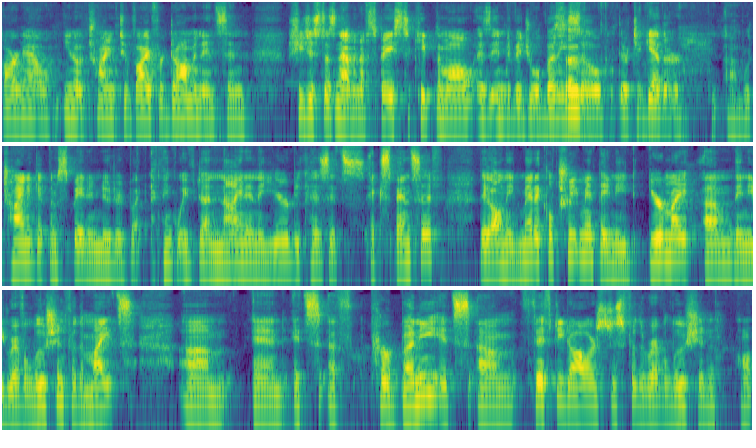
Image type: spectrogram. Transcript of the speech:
are now, you know, trying to vie for dominance, and she just doesn't have enough space to keep them all as individual bunnies, So- so, they're together. Um, we're trying to get them spayed and neutered, but I think we've done nine in a year because it's expensive. They all need medical treatment. They need ear mite. Um, they need revolution for the mites, um, and it's a, per bunny. It's um, fifty dollars just for the revolution, uh,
